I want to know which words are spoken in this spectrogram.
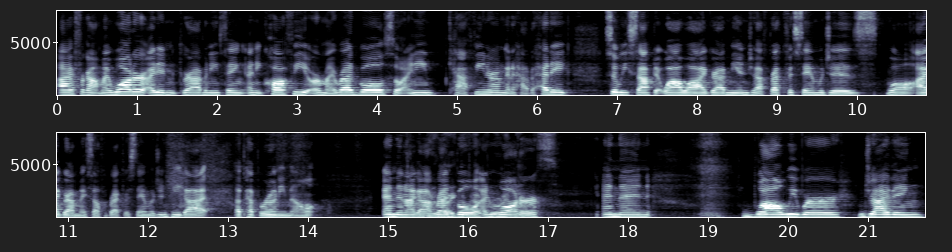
I forgot my water. I didn't grab anything, any coffee or my Red Bull. So I need caffeine or I'm gonna have a headache. So we stopped at Wawa. I grabbed me and Jeff breakfast sandwiches. Well, I grabbed myself a breakfast sandwich and he got a pepperoni melt. And then I got Red like Bull and water. And then while we were driving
